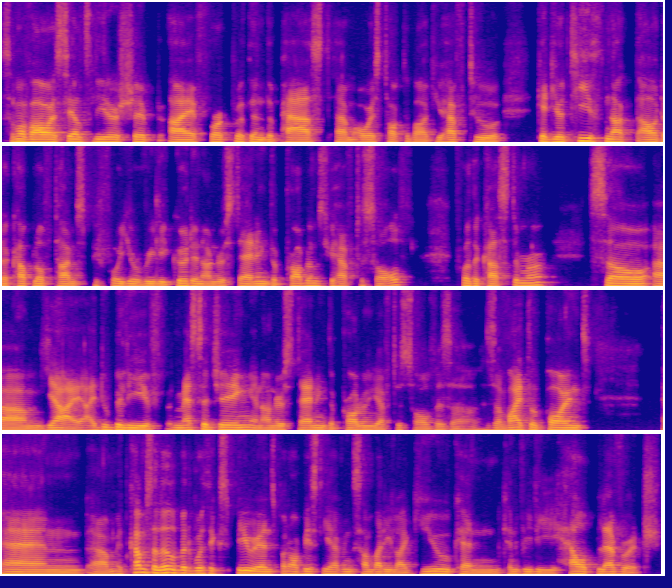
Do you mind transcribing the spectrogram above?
some of our sales leadership I've worked with in the past um, always talked about you have to get your teeth knocked out a couple of times before you're really good in understanding the problems you have to solve for the customer. So um, yeah, I, I, do believe messaging and understanding the problem you have to solve is a is a vital point, and um, it comes a little bit with experience. But obviously, having somebody like you can can really help leverage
